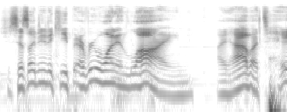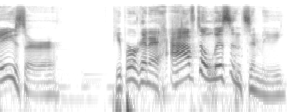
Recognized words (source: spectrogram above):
She says I need to keep everyone in line. I have a taser. People are gonna have to listen to me.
